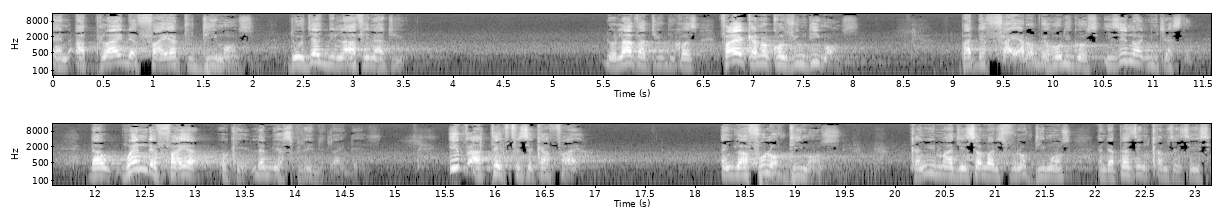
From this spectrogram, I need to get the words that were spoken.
and apply the fire to demons, they'll just be laughing at you. They'll laugh at you because fire cannot consume demons. But the fire of the Holy Ghost, is it not interesting? That when the fire, okay, let me explain it like this. If I take physical fire and you are full of demons, can you imagine somebody's full of demons and the person comes and says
